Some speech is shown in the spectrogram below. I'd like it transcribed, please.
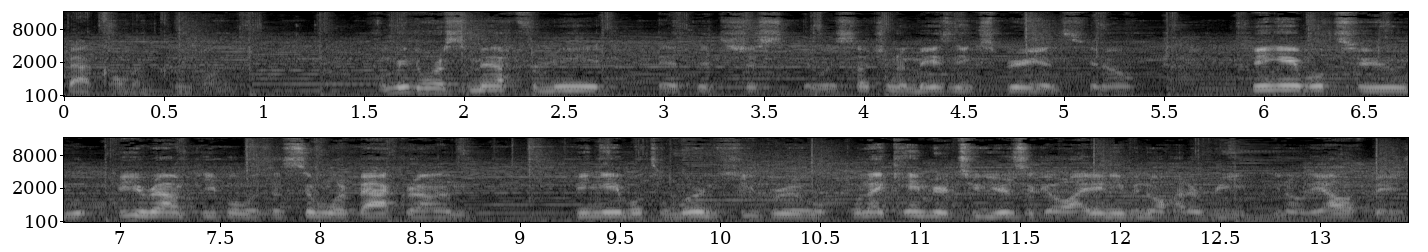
back home in Cleveland. Coming to Ohr Somayach for me, it, it's just it was such an amazing experience. You know, being able to be around people with a similar background, being able to learn Hebrew. When I came here two years ago, I didn't even know how to read, you know, the Aleph Beis.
